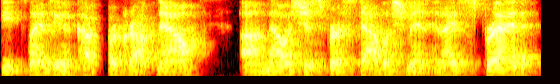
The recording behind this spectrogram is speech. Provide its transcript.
be planting a cover crop now. Um, that was just for establishment, and I spread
